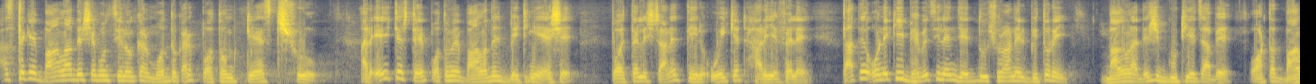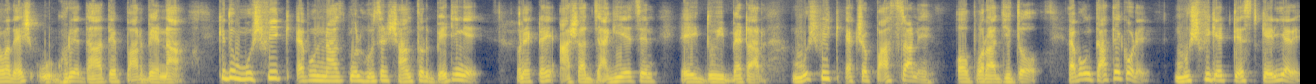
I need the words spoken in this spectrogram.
আজ থেকে বাংলাদেশ এবং শ্রীলঙ্কার মধ্যকার প্রথম টেস্ট শুরু। আর এই টেস্টে প্রথমে বাংলাদেশ ব্যাটিংয়ে এসে পঁয়তাল্লিশ রানে তিন উইকেট হারিয়ে ফেলে। তাতে অনেকেই ভেবেছিলেন যে দুশো রানের ভিতরেই বাংলাদেশ গুটিয়ে যাবে, অর্থাৎ বাংলাদেশ ঘুরে দাঁড়াতে পারবে না। কিন্তু মুশফিক এবং নাজমুল হোসেন শান্তর ব্যাটিংয়ে অনেকটাই আশা জাগিয়েছেন এই দুই ব্যাটার। মুশফিক একশো পাঁচ রানে অপরাজিত এবং তাতে করে মুশফিকের টেস্ট ক্যারিয়ারে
